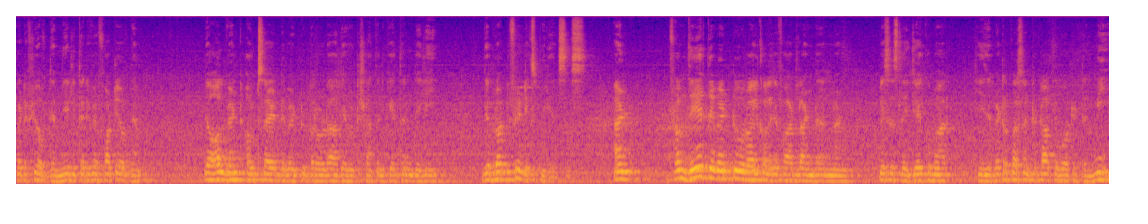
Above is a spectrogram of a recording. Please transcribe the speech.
but a few of them, nearly 35, 40 of them, they all went outside. They went to Baroda, they went to Shantiniketan, Delhi. They brought different experiences, and from there they went to Royal College of Art, London, and places like Jay Kumar he is a better person to talk about it than me.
